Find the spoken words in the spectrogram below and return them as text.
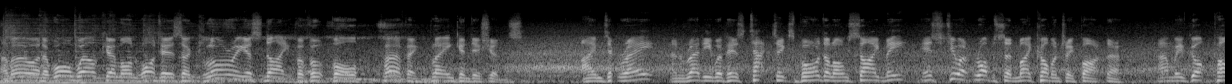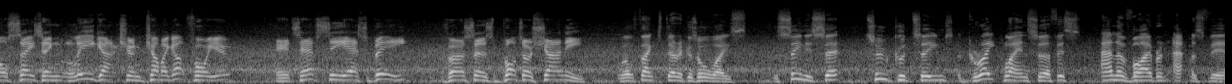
Hello and a warm welcome on what is a glorious night for football. Perfect playing conditions. I'm Derek Rae and ready with his tactics board alongside me is Stewart Robson, my commentary partner. And we've got pulsating league action coming up for you. It's FCSB versus Botoșani. Well, thanks, Derek, as always. The scene is set, two good teams, a great playing surface and a vibrant atmosphere.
